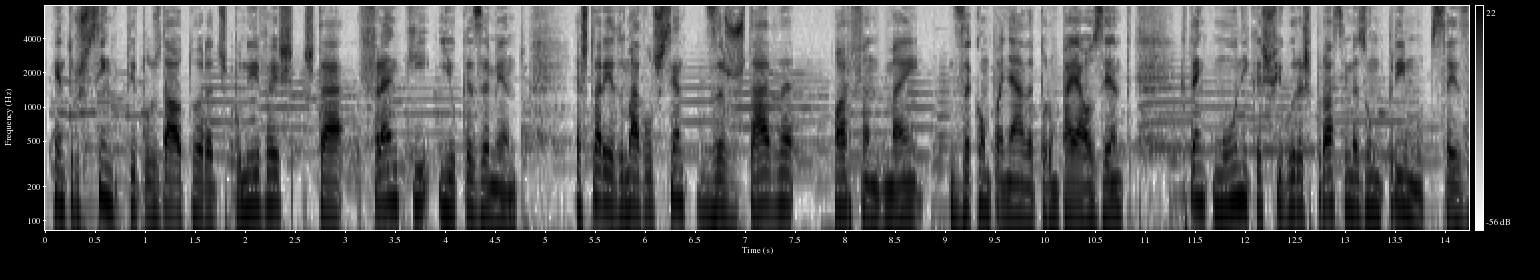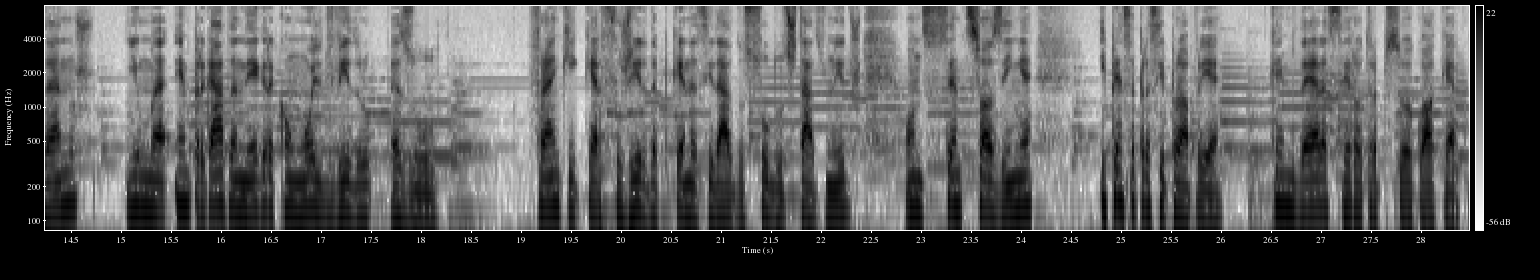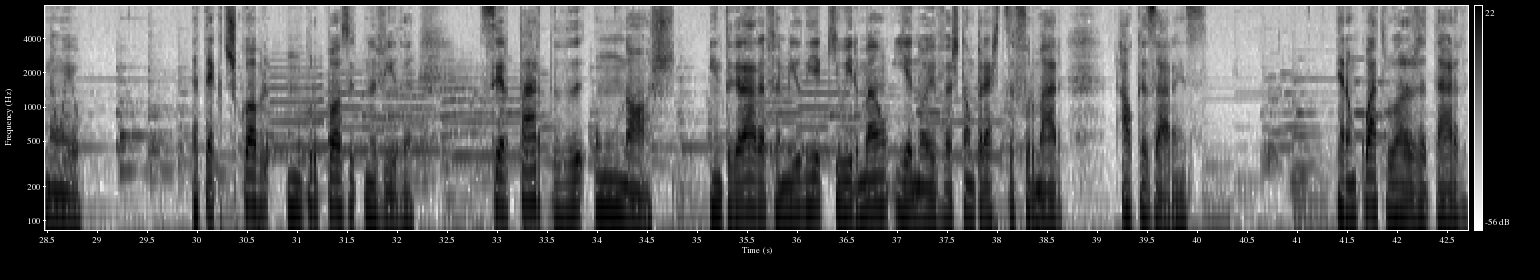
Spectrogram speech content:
Entre os cinco títulos da autora disponíveis está Frankie e o Casamento, a história de uma adolescente desajustada, órfã de mãe, desacompanhada por um pai ausente, que tem como únicas figuras próximas um primo de seis anos e uma empregada negra com um olho de vidro azul. Frankie quer fugir da pequena cidade do sul dos Estados Unidos, onde se sente sozinha e pensa para si própria: quem me dera ser outra pessoa qualquer que não eu. Até que descobre um propósito na vida: ser parte de um nós, integrar a família que o irmão e a noiva estão prestes a formar ao casarem-se. Eram quatro horas da tarde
